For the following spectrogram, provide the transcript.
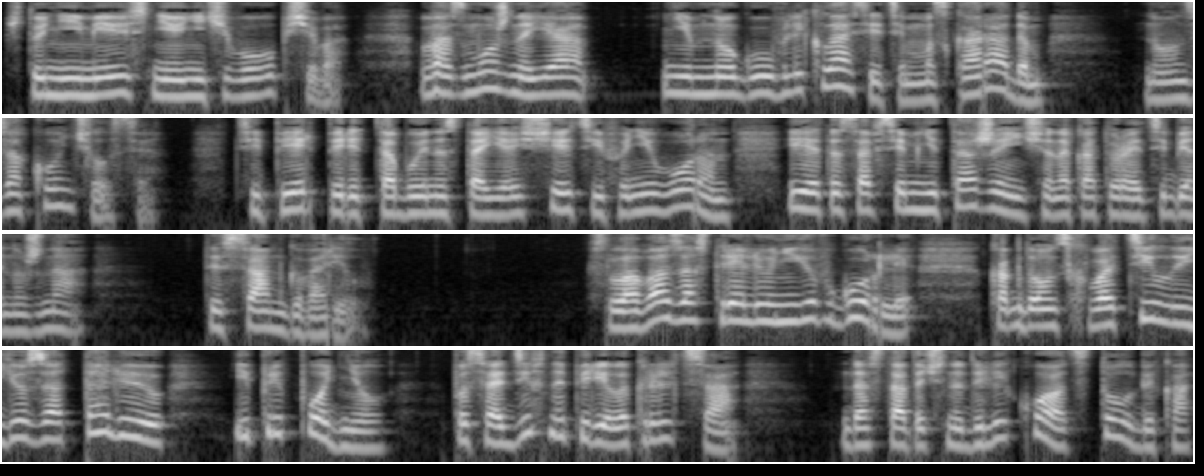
что не имею с нею ничего общего. Возможно, я Немного увлеклась этим маскарадом, но он закончился. Теперь перед тобой настоящая Тиффани Уоррен, и это совсем не та женщина, которая тебе нужна. Ты сам говорил». Слова застряли у нее в горле, когда он схватил ее за талию и приподнял, посадив на перила крыльца, достаточно далеко от столбика,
